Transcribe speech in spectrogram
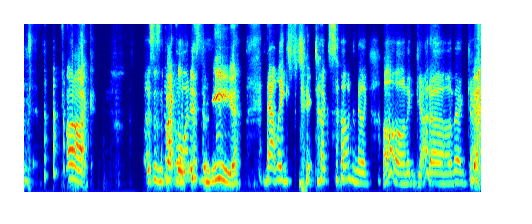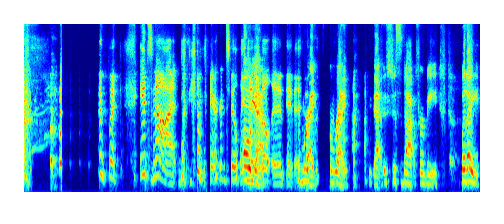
fuck. This is not Like, the what life for me. that like tiktok sound and they're like oh the ghetto the ghetto Yeah. It's like it's not, but compared to like Oh, yeah. Hilton, it is. right right yeah it's just not for me but i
